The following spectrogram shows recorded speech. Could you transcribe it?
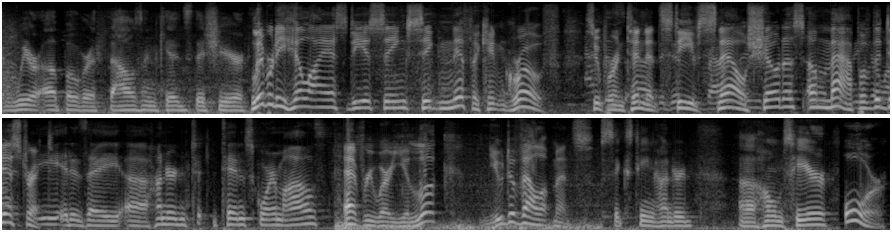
And we are up over a thousand kids this year. Liberty Hill ISD is seeing significant growth. Superintendent uh, Steve Snell showed us a map of the district. It is a uh, 110 square miles. Everywhere you look, new developments. 1,600 uh, homes here. Or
